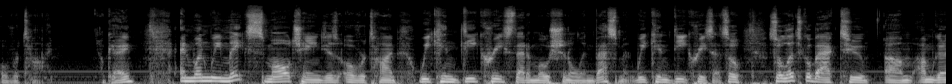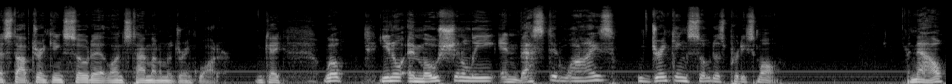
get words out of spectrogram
over time okay and when we make small changes over time we can decrease that emotional investment we can decrease that so so let's go back to um, i'm going to stop drinking soda at lunchtime and i'm going to drink water okay well you know emotionally invested wise drinking soda is pretty small now,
